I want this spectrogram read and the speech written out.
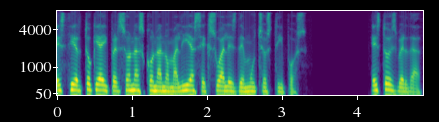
Es cierto que hay personas con anomalías sexuales de muchos tipos. Esto es verdad.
